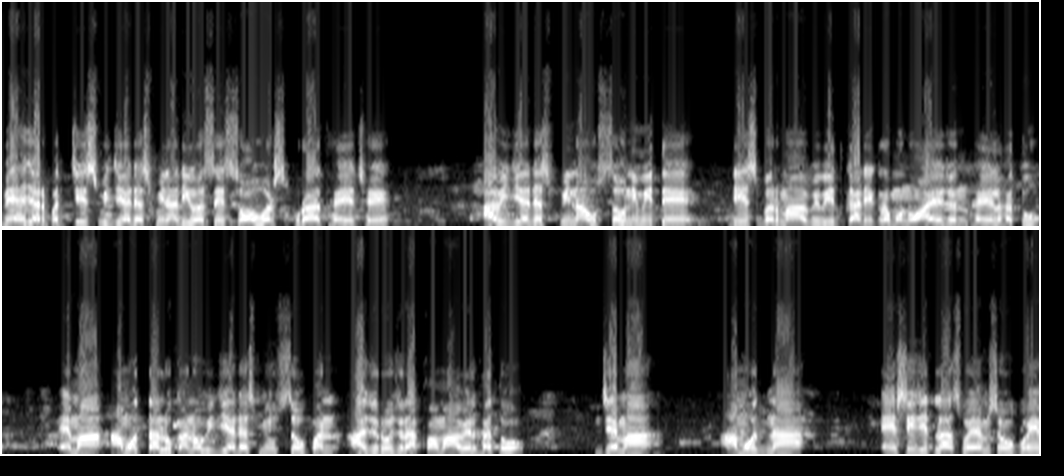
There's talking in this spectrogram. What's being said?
બે હજાર પચીસ વિજયાદશમીના દિવસે સો વર્ષ પૂરા થયે છે. આ વિજયાદશમીના ઉત્સવ નિમિત્તે દેશભરમાં વિવિધ કાર્યક્રમોનું આયોજન થયેલ હતું. એમાં આમોદ તાલુકાનો વિજયાદશમી ઉત્સવ પણ આજ રોજ રાખવામાં આવેલ હતો. જેમાં આમોદના એસી જેટલા સ્વયંસેવકોએ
